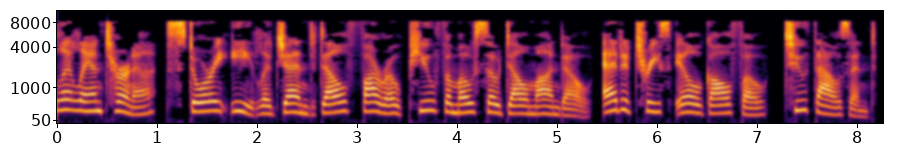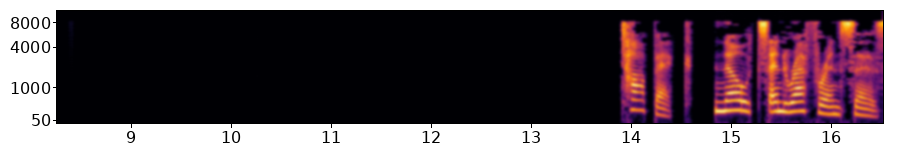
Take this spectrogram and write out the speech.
La Lanterna, Storie e leggende del faro più famoso del mondo, Editrice Il Golfo, 2000. Topic. Notes and references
